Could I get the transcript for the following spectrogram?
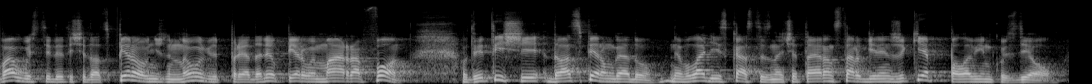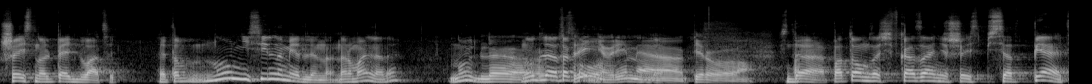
в августе 2021 в Нижнем Новгороде преодолел первый марафон. В 2021 году Влади из касты, значит, Iron Star в Геленджике половинку сделал 6.05.20. Это, ну, не сильно медленно, нормально, да? Ну, для, Ну, для такого, среднее время первого Да, потом, значит, в Казани 6.55,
